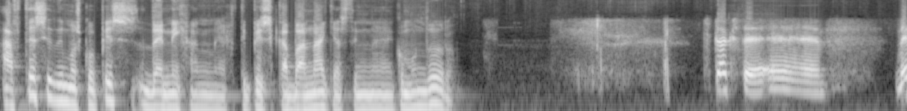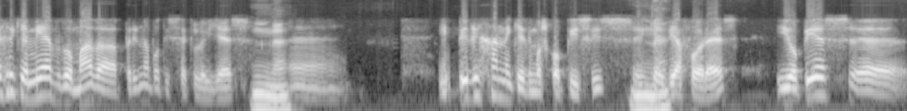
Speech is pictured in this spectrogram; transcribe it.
αυτές οι δημοσκοπήσεις δεν είχαν χτυπήσει καμπανάκια στην ε, Κουμουνδούρου. Κοιτάξτε, ε, μέχρι και μία εβδομάδα πριν από τις εκλογές ναι. ε, υπήρχαν και δημοσκοπήσεις ναι. και διαφορές οι οποίες ε,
